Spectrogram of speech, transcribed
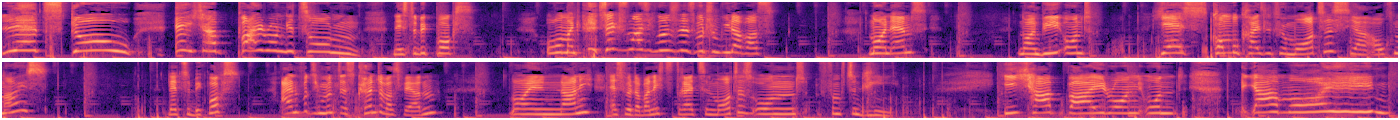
Let's go! Ich hab Byron gezogen. Nächste Big Box. Oh mein Gott. 36 Münzen, es wird schon wieder was. 9 Ms, 9 B und yes, Combo-Kreisel für Mortis. Ja, auch nice. Letzte Big Box. 41 Münzen, es könnte was werden. 9 Nani, es wird aber nichts. 13 Mortis und 15 Genie. Ich hab Byron und ja, moin.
